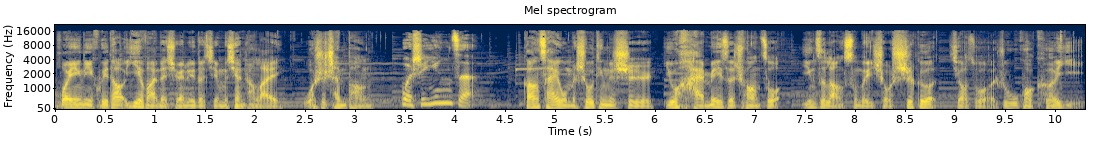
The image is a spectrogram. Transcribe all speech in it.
欢迎你回到《夜晚的旋律》的节目现场来，我是陈鹏，我是英子。刚才我们收听的是由海妹子创作、英子朗诵的一首诗歌，叫做《如果可以》。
